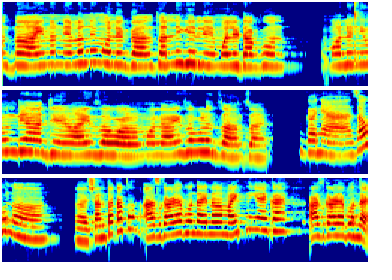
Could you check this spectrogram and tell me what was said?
अन आईनं नेलं नाही मला काल चालली गेली मला टाकून. मला नेऊन द्या आजी आई जवळ मला आई जवळच जायचं आहे गण्या जाऊ ना. शांता काकू आज गाड्या बंद आहे ना माहीत नाही आहे काय आज गाड्या बंद आहे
